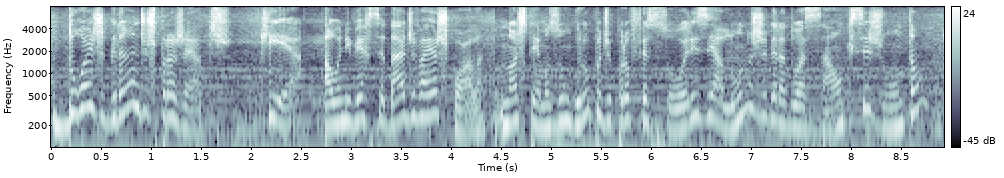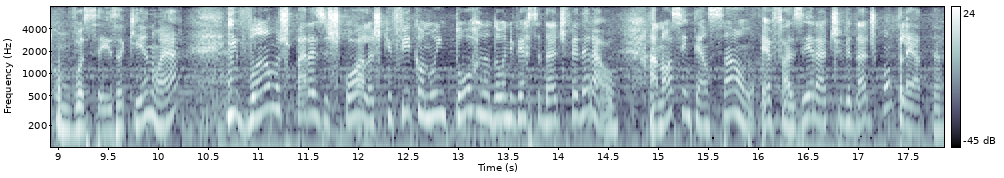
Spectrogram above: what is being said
dois grandes projetos que é a universidade vai à escola. Nós temos um grupo de professores e alunos de graduação que se juntam, como vocês aqui, não é? E vamos para as escolas que ficam no entorno da Universidade Federal. A nossa intenção é fazer a atividade completa.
